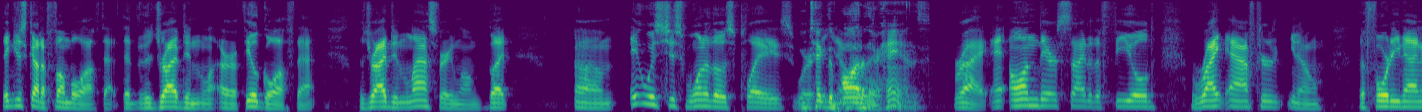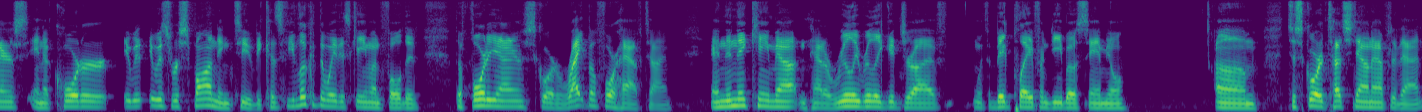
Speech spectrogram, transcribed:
They just got a fumble off that. The, the drive didn't, or a field goal off that. The drive didn't last very long, but um, it was just one of those plays where You take the you ball out of their hands. Right. And on their side of the field, right after, you know, the 49ers in a quarter, it, was it was responding too. Because if you look at the way this game unfolded, the 49ers scored right before halftime. And then they came out and had a really, really good drive with a big play from Deebo Samuel um, to score a touchdown after that.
